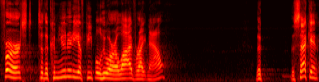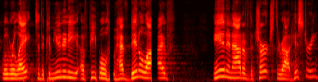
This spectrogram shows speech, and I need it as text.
first to the community of people who are alive right now. The, the second will relate to the community of people who have been alive in and out of the church throughout history.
